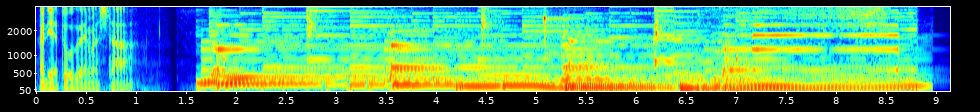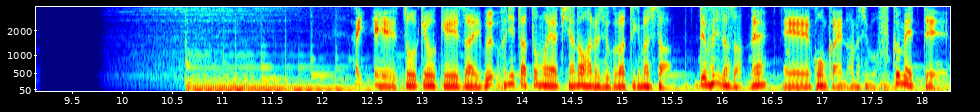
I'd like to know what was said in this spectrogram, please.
ありがとうございました。はい、えー東京経済部、藤田智也記者のお話を伺ってきました。で、藤田さんね、えー今回の話も含めて、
